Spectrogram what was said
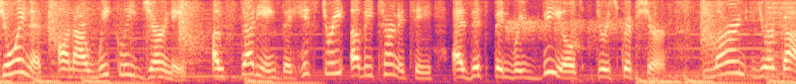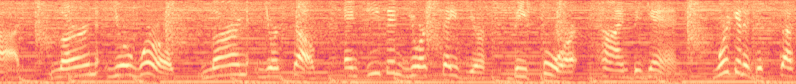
Join us on our weekly journey of studying the history of eternity as it's been revealed through Scripture. Learn your God, learn your world, learn yourself, and even your Savior before time began. We're going to discuss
